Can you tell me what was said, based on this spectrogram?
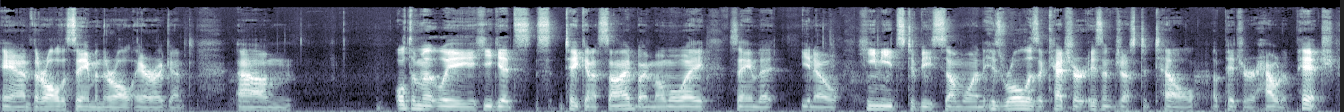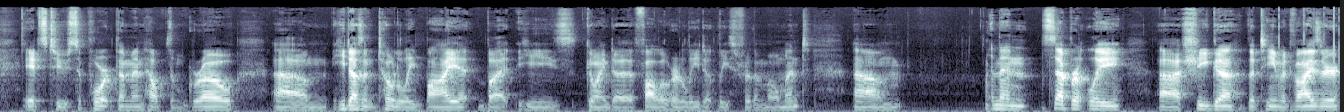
and they're all the same and they're all arrogant. Um, ultimately, he gets taken aside by Momoe, saying that you know he needs to be someone. His role as a catcher isn't just to tell a pitcher how to pitch; it's to support them and help them grow. Um, he doesn't totally buy it, but he's going to follow her lead at least for the moment. Um, and then separately, uh, Shiga, the team advisor,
